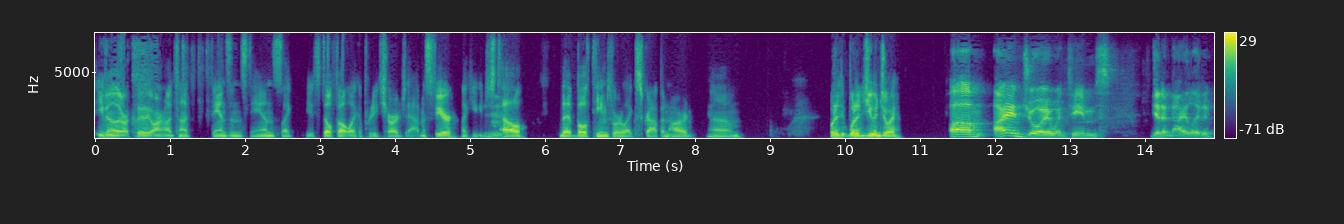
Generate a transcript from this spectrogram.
even though there clearly aren't a ton of fans in the stands, like it still felt like a pretty charged atmosphere. Like you could just mm-hmm. tell that both teams were like scrapping hard. Um, what did what did you enjoy? Um, I enjoy when teams get annihilated.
